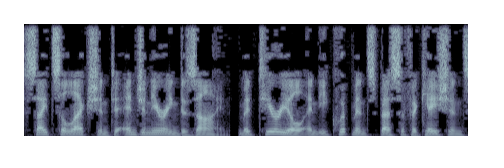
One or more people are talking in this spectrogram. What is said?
site selection to engineering design, material and equipment specifications,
